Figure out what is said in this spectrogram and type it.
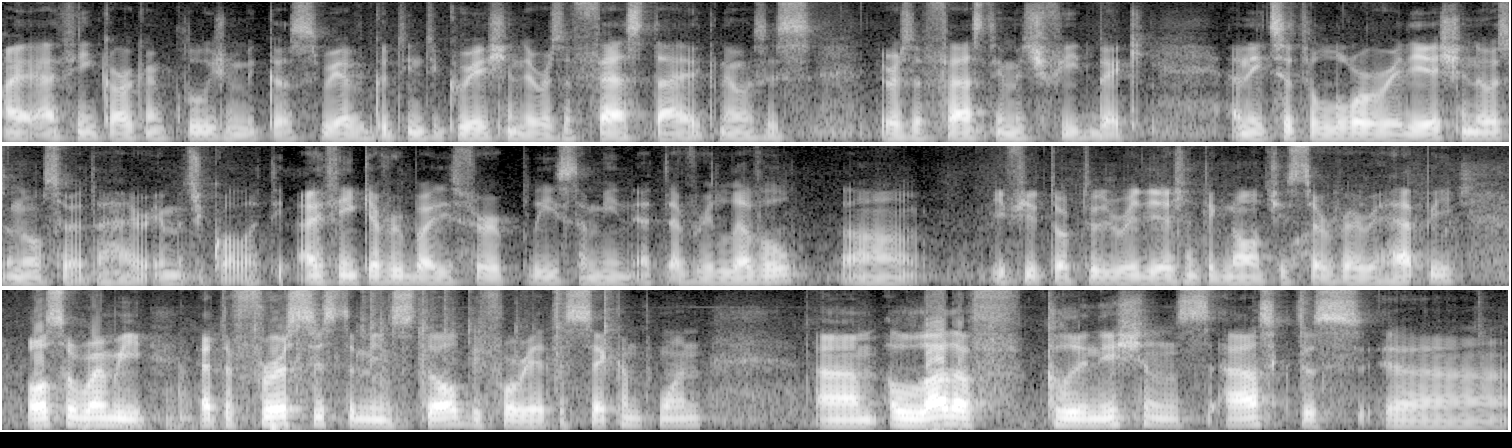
I, I think, our conclusion because we have good integration. There is a fast diagnosis. There is a fast image feedback. And it's at a lower radiation dose and also at a higher image quality. I think everybody's very pleased. I mean, at every level. Uh, if you talk to the radiation technologists, they're very happy. Also, when we had the first system installed, before we had the second one, um, a lot of clinicians asked us, uh,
